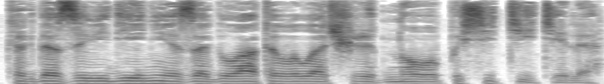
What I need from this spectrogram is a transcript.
когда заведение заглатывало очередного посетителя.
